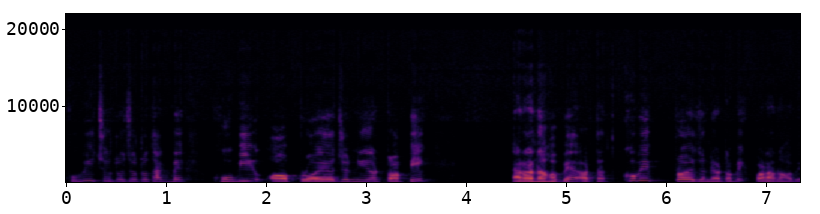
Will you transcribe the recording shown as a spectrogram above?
খুবই ছোট ছোট থাকবে, খুবই অপ্রয়োজনীয় টপিক এড়ানো হবে, অর্থাৎ খুবই প্রয়োজনীয় টপিক পড়ানো হবে।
